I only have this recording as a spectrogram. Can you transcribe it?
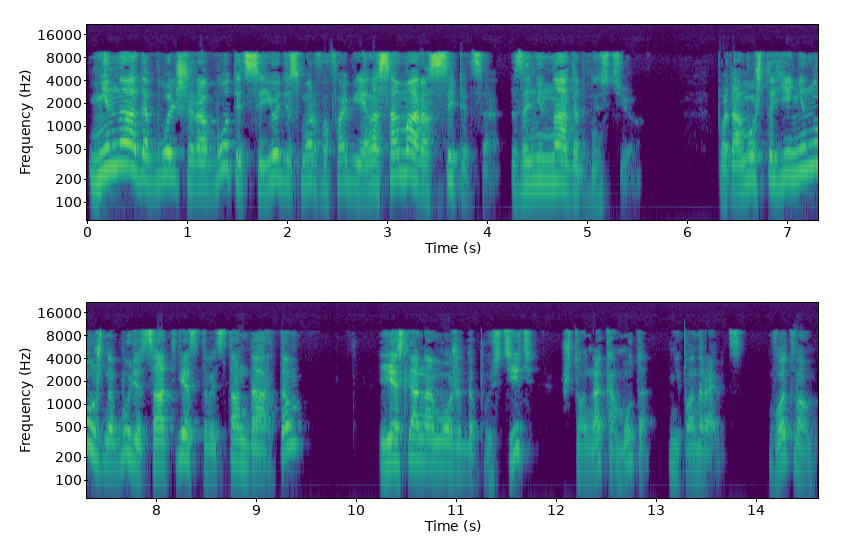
не надо больше работать с ее дисморфофобией. Она сама рассыпется за ненадобностью. Потому что ей не нужно будет соответствовать стандартам, если она может допустить, что она кому-то не понравится. Вот вам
